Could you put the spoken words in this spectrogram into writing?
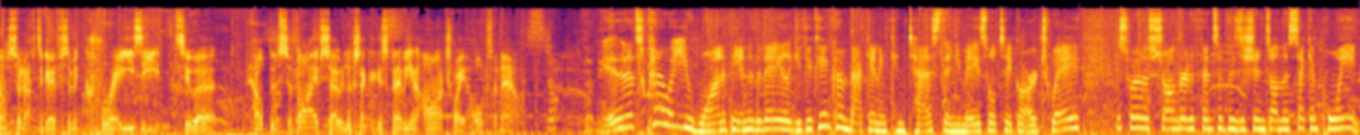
Nos would have to go for something crazy to uh, help them survive, so it looks like it's going to be an archway hold for now. That's kind of what you want at the end of the day. Like, if you can't come back in and contest, then you may as well take an archway. It's one of the stronger defensive positions on the second point,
